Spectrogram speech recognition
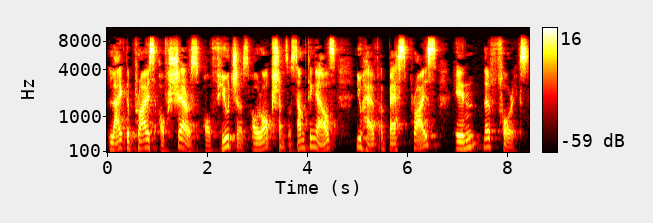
like the price of shares or futures or options or something else, you have a best price in the Forex.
